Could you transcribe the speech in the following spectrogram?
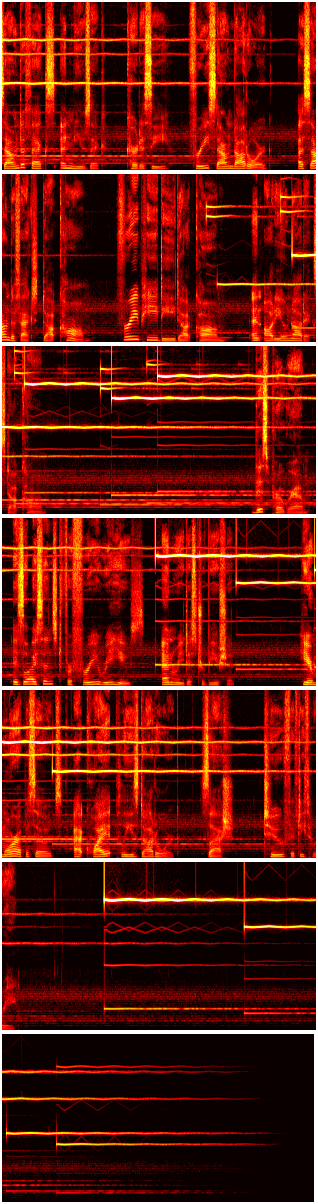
Sound effects and music courtesy freesound.org, asoundeffect.com, freepd.com, and audionautics.com. This program is licensed for free reuse and redistribution. Hear more episodes at quietplease.org slash 253.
